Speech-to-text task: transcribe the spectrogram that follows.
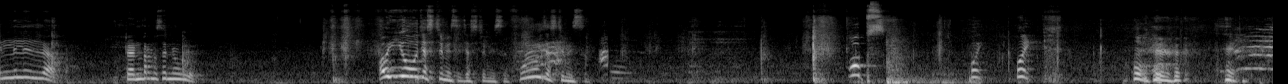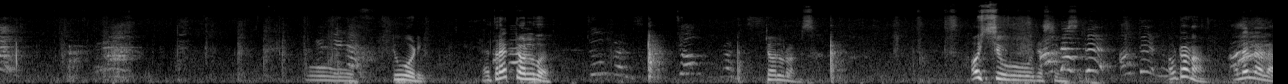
ഇല്ലില്ല ടെൻ റൺസ് തന്നെ ഉള്ളൂ. അയ്യോ just miss just miss full just miss oops പോയി പോയി. ഓ ടു ഓടി. എത്ര? ട്വൽവ്. ട്വൽവ് റൺസ് അയ്യോ ജസ്റ്റ് മിസ്. ഔട്ടാണോ അല്ലല്ല അല്ല.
